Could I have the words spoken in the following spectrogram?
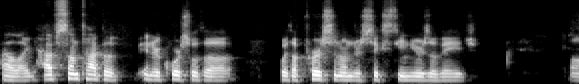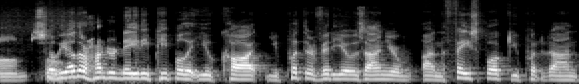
how like have some type of intercourse with a with a person under 16 years of age. Um, so, So the other 180 people that you caught, you put their videos on your on the Facebook, you put it on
